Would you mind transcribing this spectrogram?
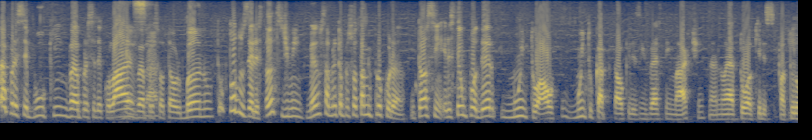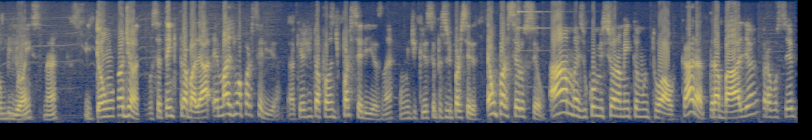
Vai aparecer Booking, vai aparecer Decolar, vai Exato. aparecer Hotel Urbano. Então, todos eles, antes de mim, mesmo sabendo que a pessoa tá me procurando. Então, assim, eles têm um poder muito alto, muito capital que eles investem em marketing, né? Não é à toa que eles faturam Uhum. bilhões, né? Então não adianta, você tem que trabalhar, é mais uma parceria. Aqui a gente tá falando de parcerias, né? Homem de Cristo você precisa de parcerias. É um parceiro seu. Ah, mas o comissionamento é muito alto. Cara, trabalha para você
